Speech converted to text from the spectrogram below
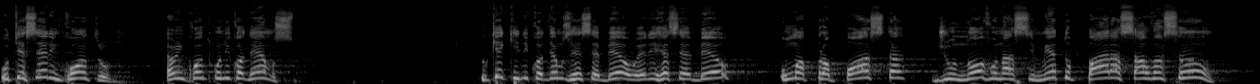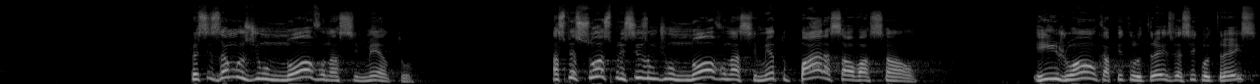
o terceiro encontro é o encontro com Nicodemos. O que que Nicodemos recebeu? Ele recebeu uma proposta de um novo nascimento para a salvação. Precisamos de um novo nascimento. As pessoas precisam de um novo nascimento para a salvação. E em João capítulo 3, versículo 3,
